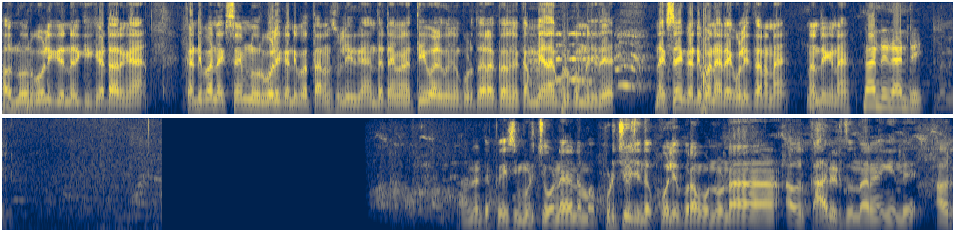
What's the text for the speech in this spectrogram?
அவர் நூறு கோழிக்கு நெருக்கி கேட்டாருங்க. கண்டிப்பாக நெக்ஸ்ட் டைம் நூறு கோழி கண்டிப்பாக தரேன்னு சொல்லியிருக்கேன். இந்த டைம் எனக்கு தீபாவளி கொஞ்சம் கொடுத்தாரு கொஞ்சம் கம்மியாக தான் கொடுக்க முடியுது நெக்ஸ்ட் டைம் கண்டிப்பாக நிறைய கோழி தரேண்ணே. நன்றிங்கண்ணே. நன்றி நன்றி. நன்றி. அண்ணன்ட்ட பேசி முடிச்ச உடனே நம்ம பிடிச்சி வச்சிருந்த கோழி பூரா ஒன்று ஒன்றா அவர் கார் எடுத்து வந்தாருங்க இங்கேருந்து அவர்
